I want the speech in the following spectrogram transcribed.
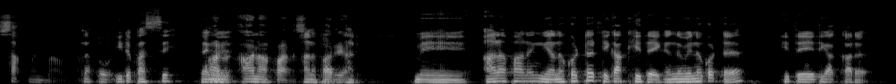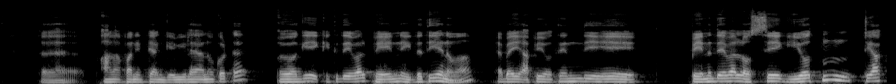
සක්මන් භාවනාව. ඔව් ඊට පස්සේ දැන් ආනාපාන ආනාපාන හරි. මේ ආනාපානෙන් යනකොට ටිකක් හිත එකඟ වෙනකොට හිතේ ටිකක් අර ආනාපානිටයන් ගෙවිලා යනකොට ඔය වගේ එක එක දේවල් පේන්න ඉඩ තියෙනවා. හැබැයි අපි ඔතෙන්දී ඒ පේන දේවල් ඔස්සේ ගියොත් ටිකක්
